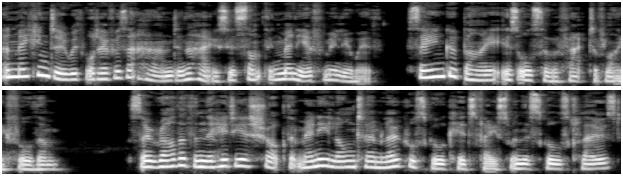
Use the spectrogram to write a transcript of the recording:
and making do with whatever's at hand in the house is something many are familiar with. Saying goodbye is also a fact of life for them. So rather than the hideous shock that many long-term local school kids face when the schools closed,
